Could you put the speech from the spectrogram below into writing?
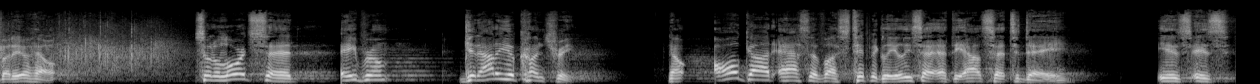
but it'll help. So the Lord said, Abram, get out of your country. Now, all God asks of us typically, at least at the outset today, is, is,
